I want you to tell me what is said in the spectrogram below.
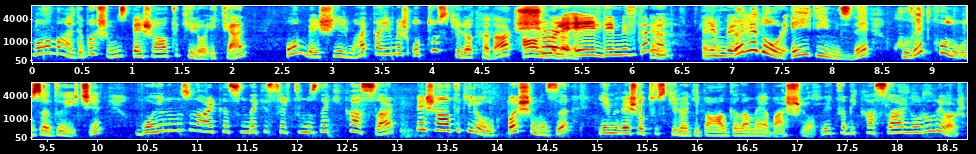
normalde başımız 5-6 kilo iken 15-20 hatta 25-30 kilo kadar Şöyle algılanır. eğildiğimizde mi? Evet, 25. Öne doğru eğdiğimizde kuvvet kolu uzadığı için boyunumuzun arkasındaki sırtımızdaki kaslar 5-6 kiloluk başımızı 25-30 kilo gibi algılamaya başlıyor. Ve tabii kaslar yoruluyor.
